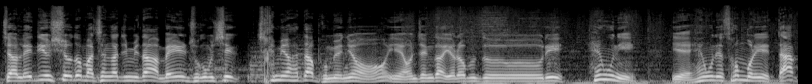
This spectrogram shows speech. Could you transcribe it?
자, 라디오쇼도 마찬가지입니다. 매일 조금씩 참여하다 보면요. 예, 언젠가 여러분들이 행운이, 예, 행운의 선물이 딱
